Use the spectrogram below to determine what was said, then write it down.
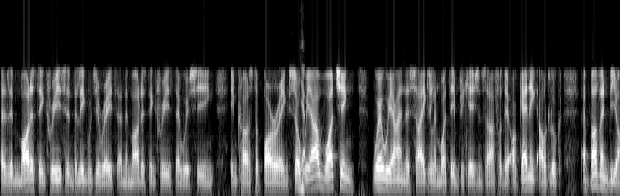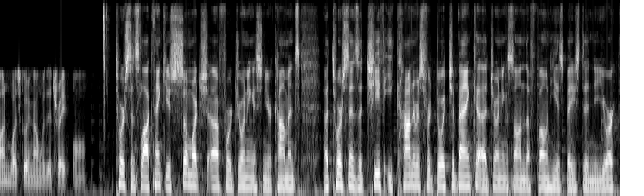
uh, the modest increase in delinquency rates and the modest increase that we're seeing in cost of borrowing. So yep. we are watching where we are in the cycle and what the implications are for the organic outlook above and beyond what's going on with the trade war. Torsten Slok, thank you so much uh, for joining us in your comments. Uh, Torsten is a chief economist for Deutsche Bank, uh, joining us on the phone. He is based in New York.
